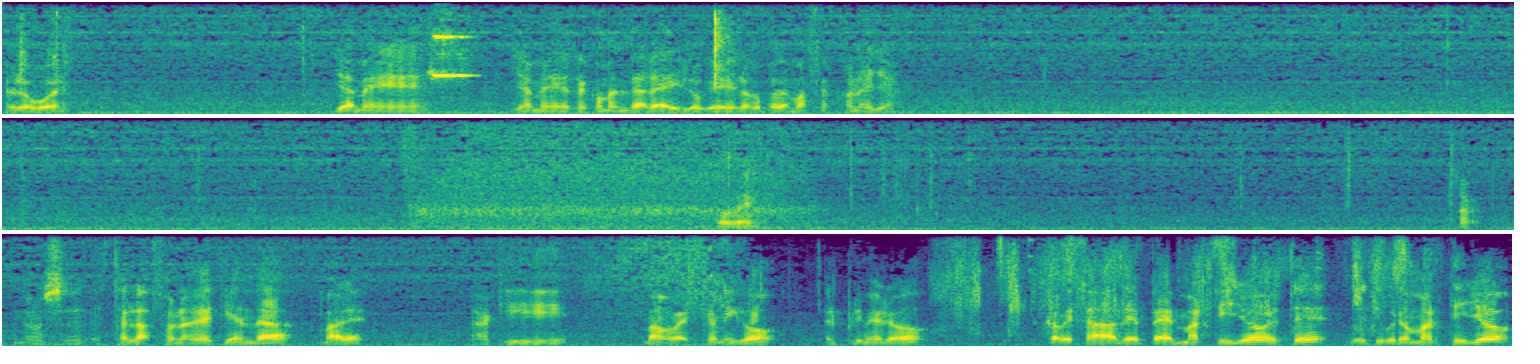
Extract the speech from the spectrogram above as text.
Pero bueno ya me Ya me recomendaréis lo que, lo que podemos hacer con ella Pues venga A ver, no sé Esta es la zona de tienda, ¿vale? Aquí Vamos a ver este amigo El primero Cabeza de pez martillo Este, de tiburón martillo.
